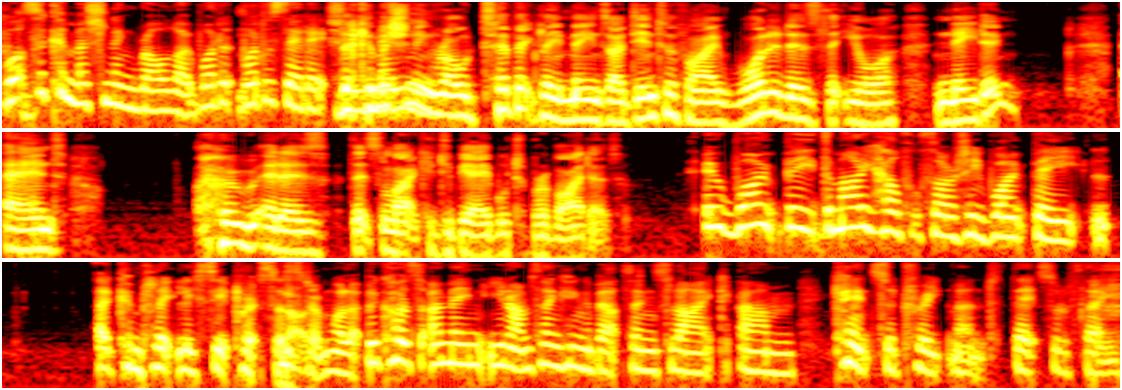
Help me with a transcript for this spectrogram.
What's the commissioning role though? What, what does that actually The commissioning mean? role typically means identifying what it is that you're needing and who it is that's likely to be able to provide it. It won't be, the Māori Health Authority won't be a completely separate system, no. will it? Because I mean, you know, I'm thinking about things like um, cancer treatment, that sort of thing.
